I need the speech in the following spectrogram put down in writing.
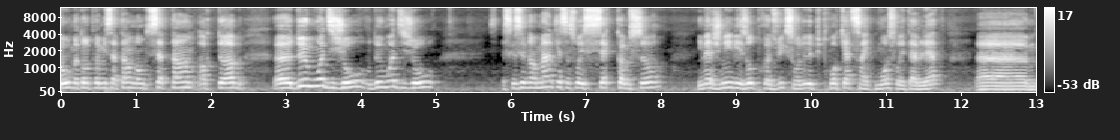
août, mettons le 1er septembre, donc septembre, octobre. Euh, deux mois, dix jours. Deux mois, dix jours. Est-ce que c'est normal que ça soit sec comme ça? Imaginez les autres produits qui sont là depuis 3, 4, 5 mois sur les tablettes. Euh,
